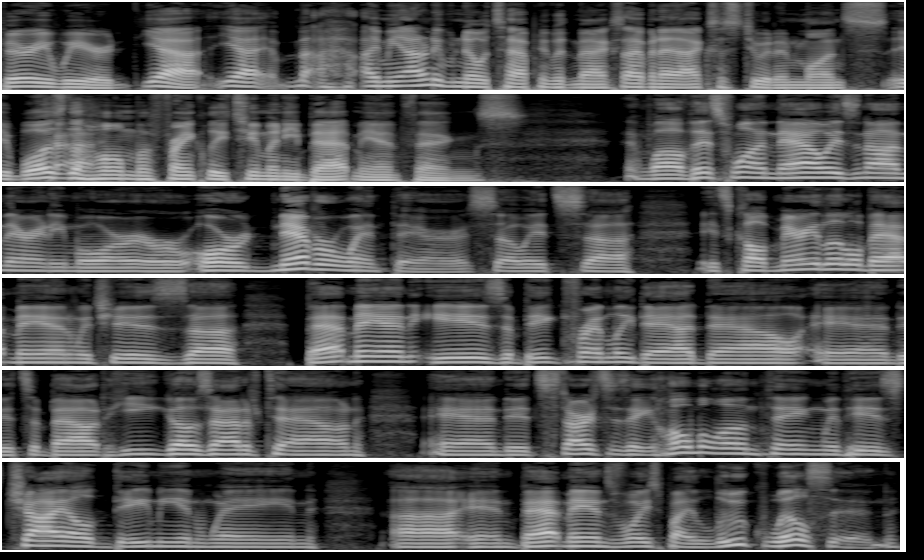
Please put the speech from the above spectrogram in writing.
Very weird. Yeah, yeah. I mean, I don't even know what's happening with Max. I haven't had access to it in months. It was the home of, frankly, too many Batman things. And while this one now isn't on there anymore, or, or never went there, so it's uh, it's called Merry Little Batman, which is uh, Batman is a big friendly dad now, and it's about he goes out of town, and it starts as a Home Alone thing with his child Damian Wayne, uh, and Batman's voiced by Luke Wilson.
